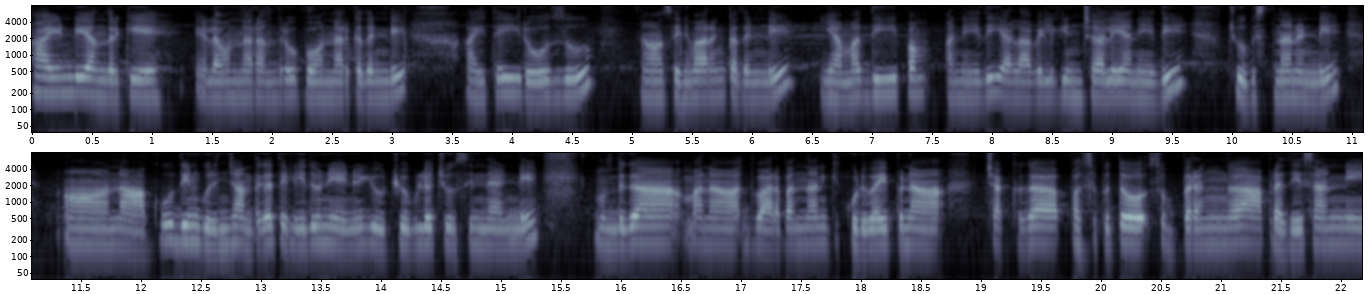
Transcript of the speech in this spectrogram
హాయ్ అండి అందరికీ. ఎలా ఉన్నారు అందరూ? బాగున్నారు కదండి. అయితే ఈరోజు శనివారం కదండి. యమదీపం అనేది ఎలా వెలిగించాలి అనేది చూపిస్తున్నానండి. నాకు దీని గురించి అంతగా తెలియదు నేను యూట్యూబ్లో చూసిందే అండి. ముందుగా మన ద్వారబంధానికి కుడివైపున చక్కగా పసుపుతో శుభ్రంగా ఆ ప్రదేశాన్ని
